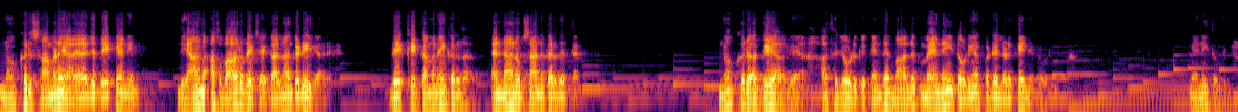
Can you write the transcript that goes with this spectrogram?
ਨੌਕਰ ਸਾਹਮਣੇ ਆਇਆ ਜੇ ਦੇਖਿਆ ਨਹੀਂ ਧਿਆਨ ਅਖਬਾਰ ਦੇ ਚ ਗਾਲਾਂ ਕੱਢੀ ਜਾ ਰਿਹਾ ਦੇਖ ਕੇ ਕੰਮ ਨਹੀਂ ਕਰਦਾ ਇੰਨਾ ਨੁਕਸਾਨ ਕਰ ਦਿੱਤਾ ਨੌਕਰ ਅੱਗੇ ਆ ਗਿਆ ਹੱਥ ਜੋੜ ਕੇ ਕਹਿੰਦਾ ਮਾਲਕ ਮੈਂ ਨਹੀਂ ਤੋੜੀਆਂ ਤੁਹਾਡੇ ਲੜਕੇ ਨੇ ਤੋੜੀਆਂ ਮੈਂ ਨਹੀਂ ਤੋੜੀਆਂ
